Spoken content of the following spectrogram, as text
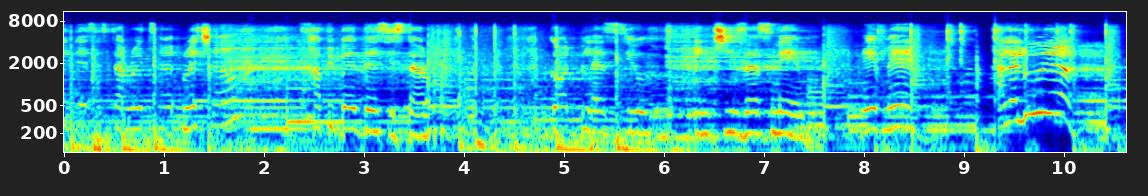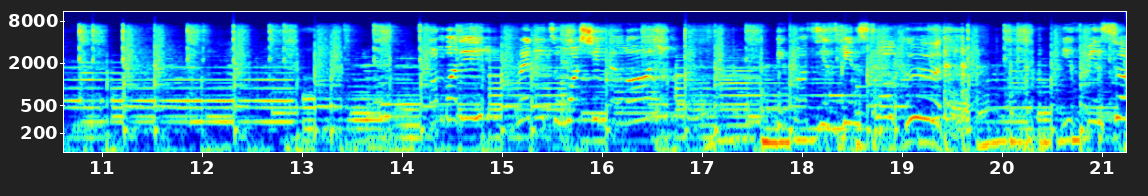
Birthday, Sister Rachel. Happy birthday, Sister God bless you in Jesus' name. Amen. Hallelujah. Somebody ready to worship the Lord because He's been so good. He's been so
